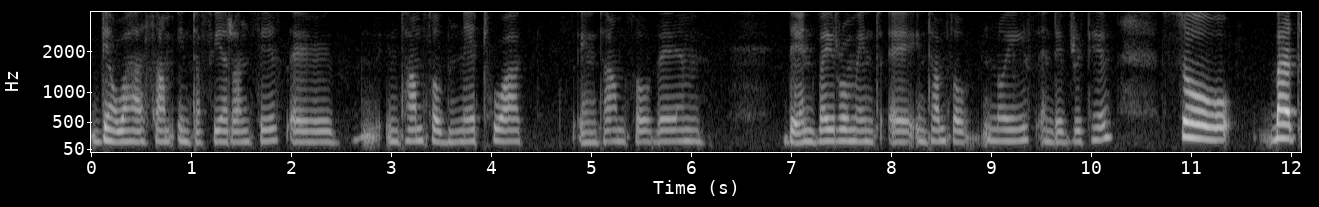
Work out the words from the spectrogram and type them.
there were some interferences uh, in terms of networks, in terms of um, the environment, uh, in terms of noise and everything. So, but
